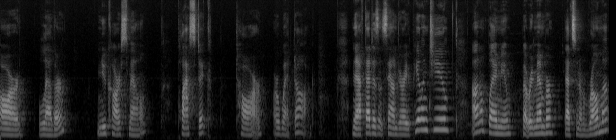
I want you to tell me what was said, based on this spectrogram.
are leather, new car smell, plastic, tar, or wet dog. Now, if that doesn't sound very appealing to you, I don't blame you, but remember, that's an aroma.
